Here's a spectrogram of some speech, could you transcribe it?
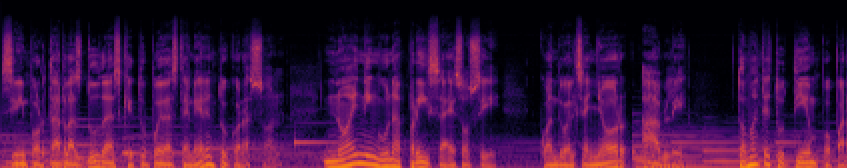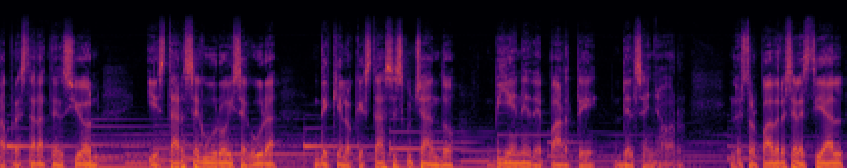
sin importar las dudas que tú puedas tener en tu corazón. No hay ninguna prisa, eso sí. Cuando el Señor hable, tómate tu tiempo para prestar atención y estar seguro y segura de que lo que estás escuchando viene de parte del Señor. Nuestro Padre Celestial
